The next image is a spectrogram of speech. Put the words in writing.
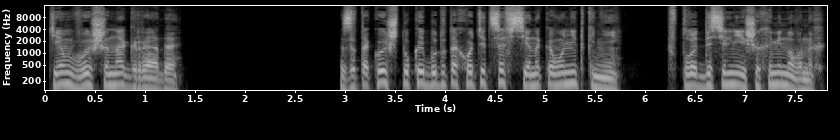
тем выше награда. За такой штукой будут охотиться все, на кого ни ткни, вплоть до сильнейших именованных.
